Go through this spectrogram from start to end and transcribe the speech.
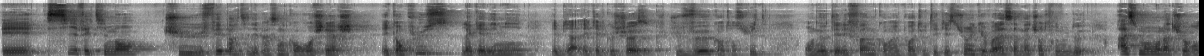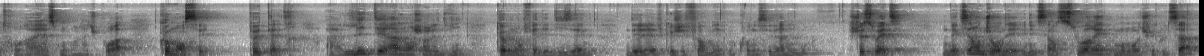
Et si effectivement tu fais partie des personnes qu'on recherche et qu'en plus l'académie eh bien, est quelque chose que tu veux quand ensuite on est au téléphone, qu'on répond à toutes tes questions et que voilà, ça match entre nous deux, à ce moment-là, tu rentreras et à ce moment-là, tu pourras commencer peut-être à littéralement changer de vie, comme l'ont fait des dizaines d'élèves que j'ai formés au cours de ces derniers mois. Je te souhaite une excellente journée, une excellente soirée au moment où tu écoutes ça.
